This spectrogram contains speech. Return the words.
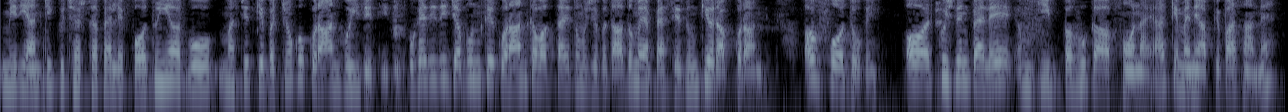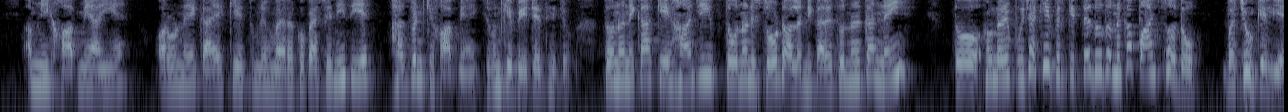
میری آنٹی کچھ عرصہ پہلے فوت ہوئی ہیں اور وہ مسجد کے بچوں کو قرآن وہی دیتی تھی۔ وہ کہتی تھی، جب ان کے قرآن کا وقت آئے تو مجھے بتا دو، میں پیسے دوں گی اور آپ قرآن اور فوت ہو گئی اور کچھ دن پہلے ان کی بہو کا فون آیا کہ میں نے آپ کے پاس آنا ہے۔ امی خواب میں آئی ہیں اور انہوں نے کہا کہ تم نے ہمیرا کو پیسے نہیں دیے، ہسبینڈ کے خواب میں آئی ان کے بیٹے تھے جو۔ تو انہوں نے کہا کہ ہاں جی تو انہوں نے سو ڈالر نکالے، تو انہوں نے کہا نہیں۔ تو انہوں نے پوچھا کہ پھر کتنے دو؟ تو انہوں نے کہا پانچ سو دو۔ بچوں کے لیے۔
